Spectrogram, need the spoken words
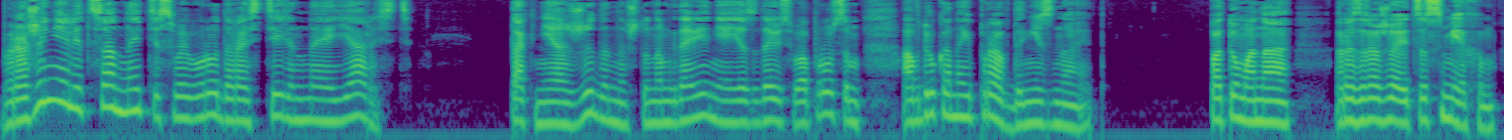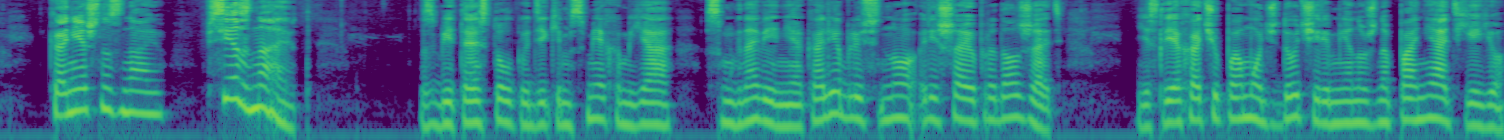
Выражение лица Нетти своего рода растерянная ярость так неожиданно, что на мгновение я задаюсь вопросом, а вдруг она и правда не знает. Потом она разражается смехом. «Конечно, знаю. Все знают». Сбитая с толку диким смехом, я с мгновения колеблюсь, но решаю продолжать. Если я хочу помочь дочери, мне нужно понять ее,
